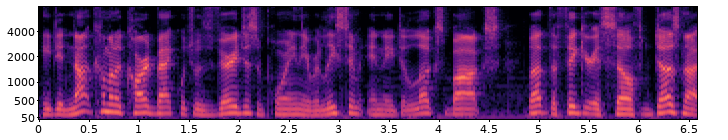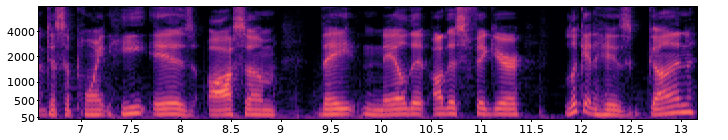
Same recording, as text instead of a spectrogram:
He did not come on a card back which was very disappointing. They released him in a deluxe box but the figure itself does not disappoint. He is awesome. They nailed it on this figure. Look at his gun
